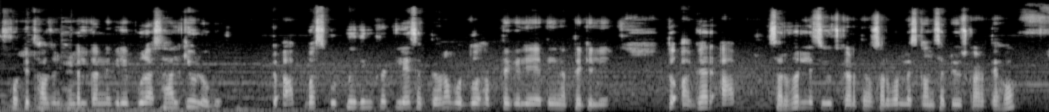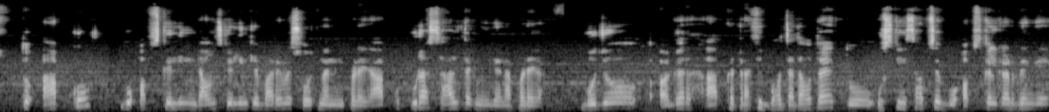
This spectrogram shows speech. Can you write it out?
फोर्टी थाउज़ेंड हैंडल करने के लिए पूरा साल क्यों लोगे? आप बस उतने दिन तक ले सकते हो ना, वो दो हफ़्ते के लिए या तीन हफ़्ते के लिए। तो अगर आप सर्वरलेस यूज़ करते हो सर्वरलेस कॉन्सेप्ट यूज़ करते हो तो आपको वो अपस्केलिंग डाउन स्केलिंग के बारे में सोचना नहीं पड़ेगा। आपको पूरा साल तक नहीं लेना पड़ेगा। वो जो अगर आपका ट्रैफ़िक बहुत ज़्यादा होता है तो उसके हिसाब से वो अपस्केल कर देंगे,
